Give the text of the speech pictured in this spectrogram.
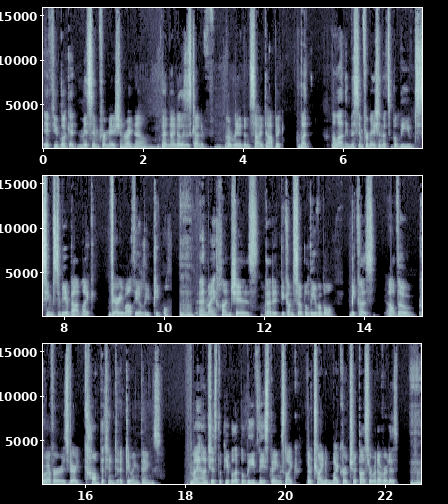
if you look at misinformation right now, and I know this is kind of a random side topic, but a lot of the misinformation that's believed seems to be about like very wealthy elite people. hmm And my hunch is that it becomes so believable because although whoever is very competent at doing things, my hunch is the people that believe these things, like they're trying to microchip us or whatever it is, hmm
